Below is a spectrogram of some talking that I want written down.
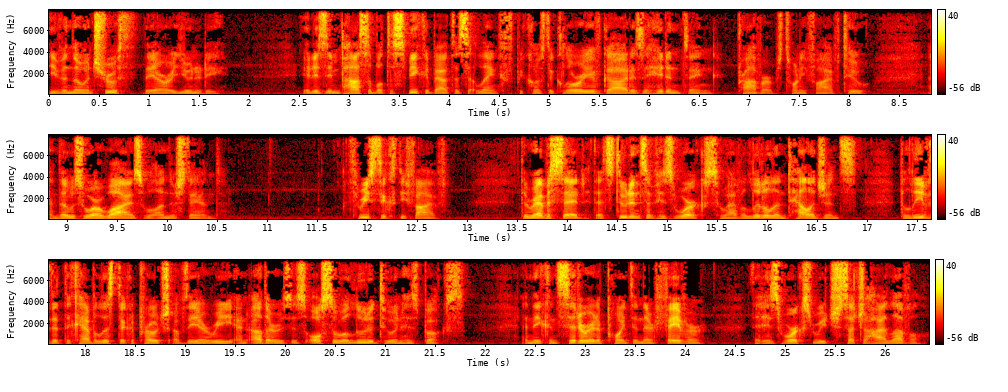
even though in truth they are a unity. It is impossible to speak about this at length because the glory of God is a hidden thing, Proverbs 25 2, and those who are wise will understand. 365. The Rebbe said that students of his works who have a little intelligence believe that the Kabbalistic approach of the Ari and others is also alluded to in his books, and they consider it a point in their favor that his works reach such a high level.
